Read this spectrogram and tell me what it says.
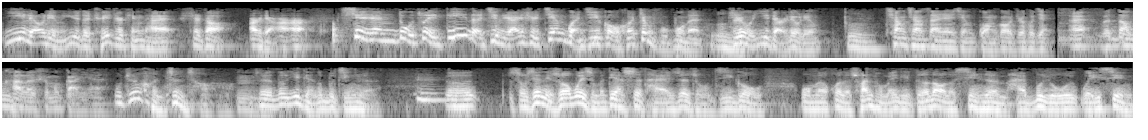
医疗领域的垂直平台是到二点二二，信任度最低的竟然是监管机构和政府部门，只有一点六零。嗯，锵锵三人行，广告之后见。哎，文道看了什么感言？我觉得很正常啊，嗯这都一点都不惊人。嗯，呃，首先你说为什么电视台这种机构，我们或者传统媒体得到的信任还不如微信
